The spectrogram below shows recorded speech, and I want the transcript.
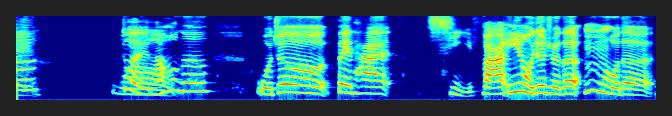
啊、对，然后呢，我就被他启发，因为我就觉得，嗯，我的。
